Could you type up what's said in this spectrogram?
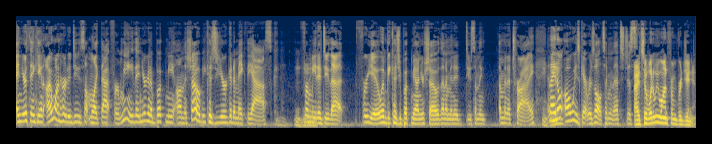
and you're thinking, I want her to do something like that for me, then you're going to book me on the show because you're going to make the ask Mm-hmm. for me to do that for you. And because you booked me on your show, then I'm going to do something. I'm going to try. And Mm-hmm. I don't always get results. I mean, that's just. All right. So what do we want from Virginia?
